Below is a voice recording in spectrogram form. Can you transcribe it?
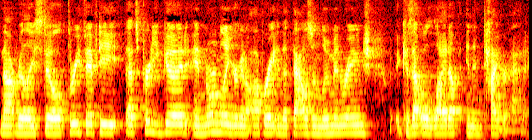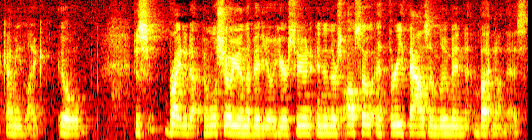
not really still. 350, that's pretty good. And normally you're gonna operate in the 1000 lumen range because that will light up an entire attic. I mean, like it'll just brighten it up and we'll show you in the video here soon. And then there's also a 3000 lumen button on this.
